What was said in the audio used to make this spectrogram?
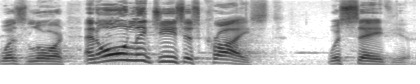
was Lord and only Jesus Christ was Savior.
